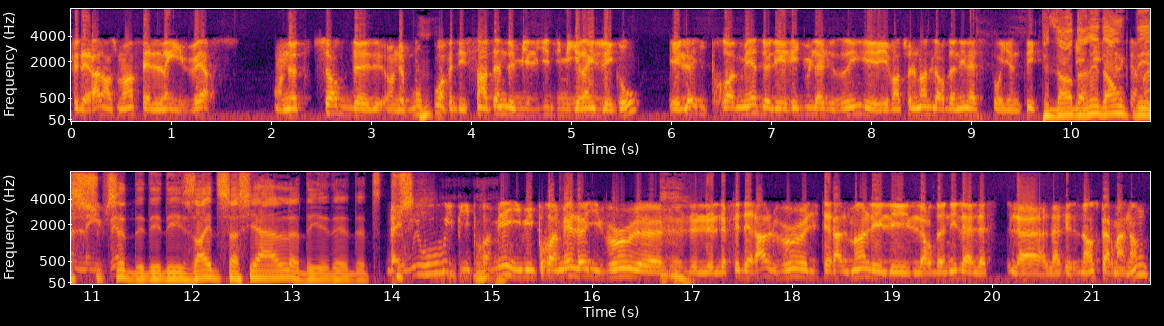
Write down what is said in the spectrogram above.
fédéral, en ce moment, fait l'inverse on a toutes sortes de, on a beaucoup, en fait, des centaines de milliers d'immigrants illégaux. Et là, il promet de les régulariser et éventuellement de leur donner la citoyenneté. Puis de leur donner donc des subsides, des, aides sociales, des, ben oui, oui, oui. Puis il promet, il, promet là, il veut, euh, le, fédéral veut littéralement les, leur donner la, la, résidence permanente.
